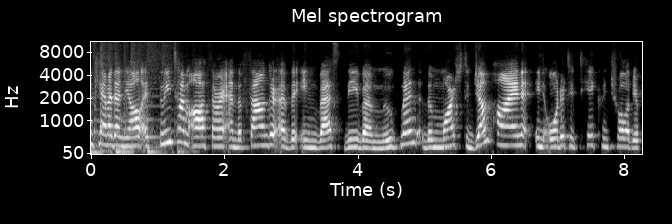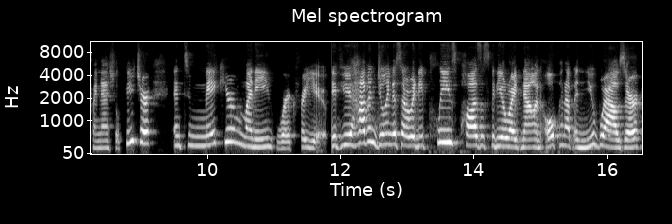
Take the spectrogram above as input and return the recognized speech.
I'm Kiana Danial, a three time author and the founder of the Invest Diva movement, the march to jump on in order to take control of your financial future and to make your money work for you. If you haven't joined us already, please pause this video right now and open up a new browser.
